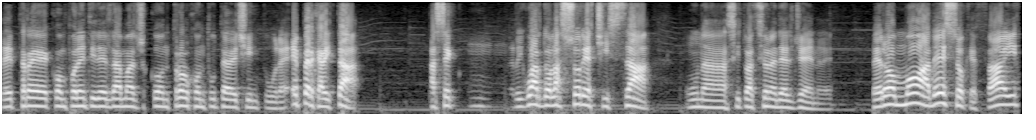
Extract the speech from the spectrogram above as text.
le tre componenti del damage control con tutte le cinture e per carità sec- riguardo la storia ci sta una situazione del genere però mo adesso che fai?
